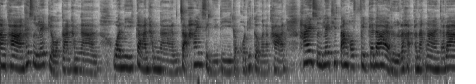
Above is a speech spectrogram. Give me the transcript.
อังคารให้ซื้อเลขเกี่ยวกับการทำงาน วันนี้การทำงานจะให้สิ่งดีๆ กับคนที่เกิดวันอังคาร ให้ซื้อเลขที่ตั้งออฟฟิศก็ได้ หรือรหัสพนักงานก็ได้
